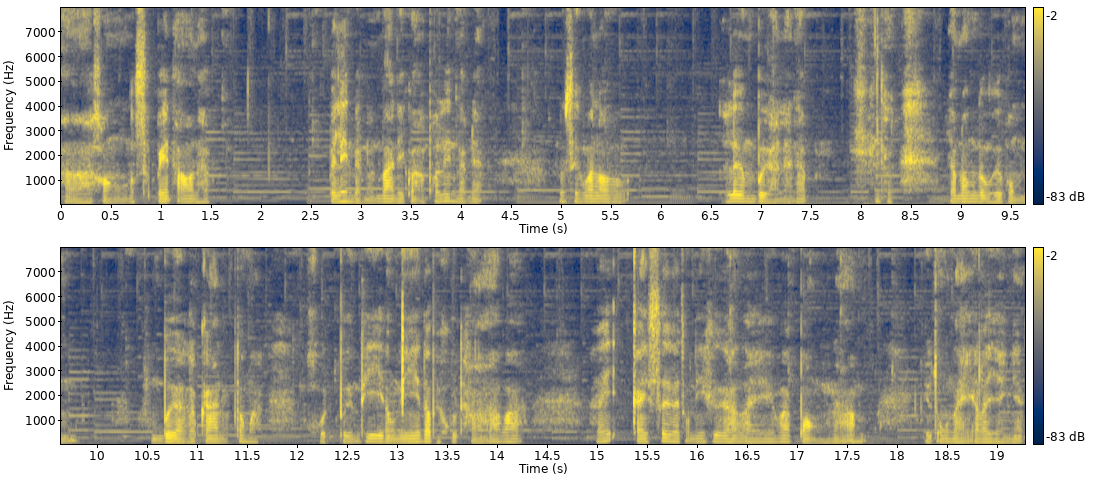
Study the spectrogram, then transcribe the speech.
อของ Space Out นะครับ ไปเล่นแบบนั้นบ้างดีกว่า เพราะเล่นแบบเนี้ยรู้สึกว่าเราเริ่มเบื่อแล้วนะครับ ยอมรับตรงคือผม ผมเบื่อกับการต้องมาขุดพื้นที่ตรงนี้ต้องไปขุดหาว่าเฮ้ยไกเซอร์ตรงนี้คืออะไรว่าป่องน้ำอยู่ตรงไหนอะไรอย่างเงี้ย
